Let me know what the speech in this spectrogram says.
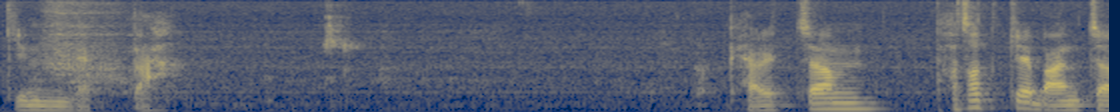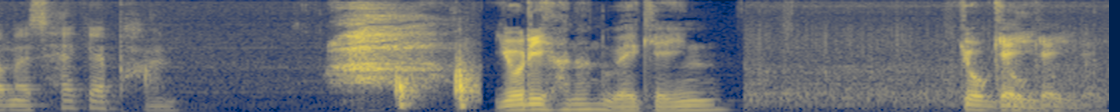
맵긴 맵다. 별점 5개 만점에 3개 반. 요리하는 외계인 요게인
